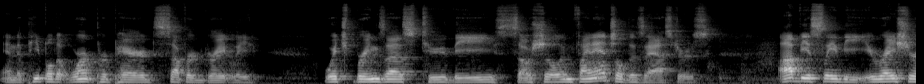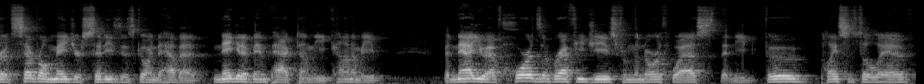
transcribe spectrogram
and the people that weren't prepared suffered greatly. Which brings us to the social and financial disasters. Obviously, the erasure of several major cities is going to have a negative impact on the economy. But now you have hordes of refugees from the Northwest that need food, places to live.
